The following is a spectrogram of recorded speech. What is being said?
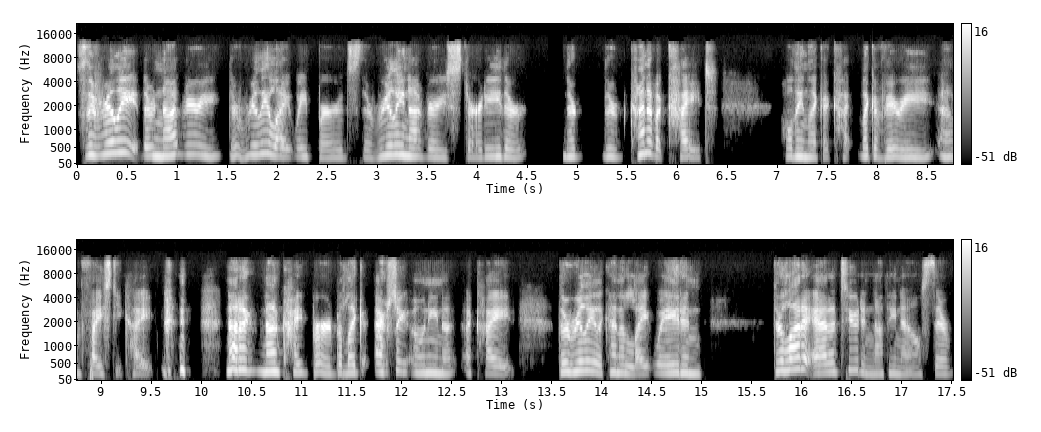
So they really they're not very they're really lightweight birds. They're really not very sturdy. They're they're they're kind of a kite, holding like a kite, like a very um, feisty kite, not a not a kite bird, but like actually owning a, a kite. They're really like kind of lightweight and they're a lot of attitude and nothing else. They're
